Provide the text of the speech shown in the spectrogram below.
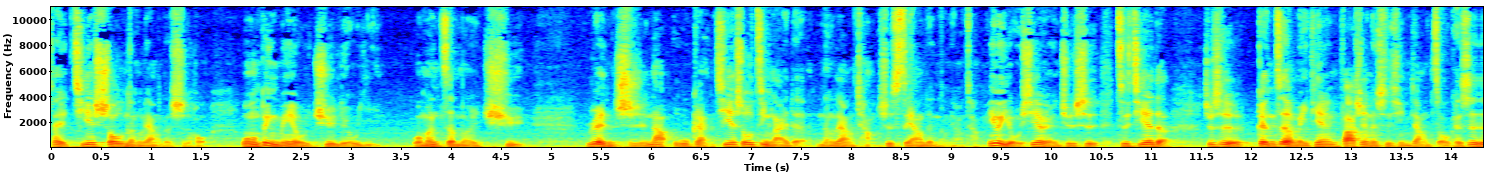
在接收能量的时候，我们并没有去留意我们怎么去认知那五感接收进来的能量场是怎样的能量场。因为有些人就是直接的，就是跟着每天发生的事情这样走，可是。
